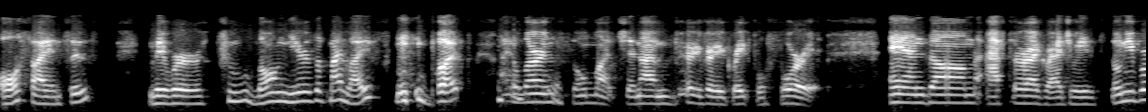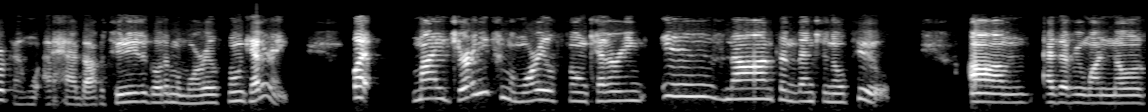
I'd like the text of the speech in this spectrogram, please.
all sciences. They were two long years of my life, but I learned so much, and I'm very, very grateful for it. And um, after I graduated Stony Brook, I, I had the opportunity to go to Memorial Sloan Kettering. But my journey to Memorial Sloan Kettering is non conventional too. Um, as everyone knows,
